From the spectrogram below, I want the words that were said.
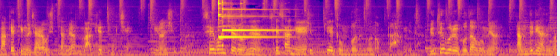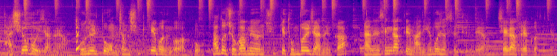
마케팅을 잘하고 싶다면 마케팅 책, 이런 식으로요. 세 번째로는 세상에 쉽게 돈 버는 건 없다 합니다. 유튜브를 보다 보면 남들이 하는 건 다 쉬워 보이잖아요. 돈을 또 엄청 쉽게 버는 것 같고 나도 저거 하면 쉽게 돈 벌지 않을까? 라는 생각들 많이 해보셨을 텐데요. 제가 그랬거든요.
